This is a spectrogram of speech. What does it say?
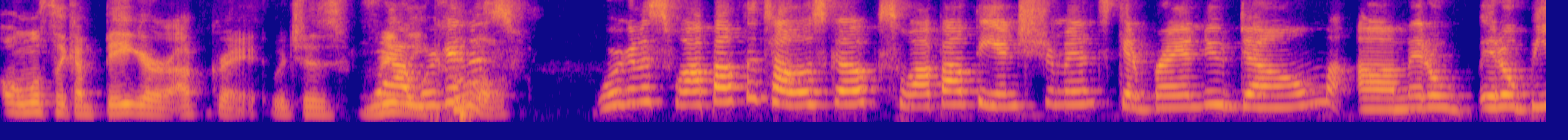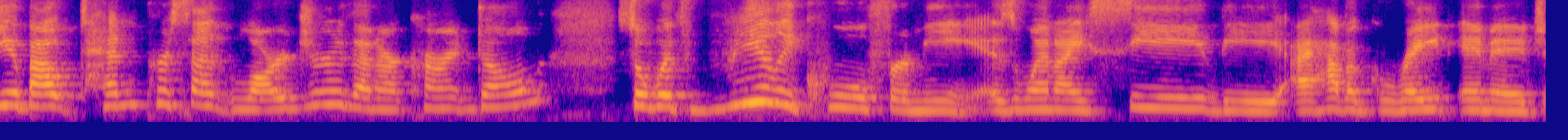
almost like a bigger upgrade, which is really yeah, we're cool. Gonna, we're going to swap out the telescope, swap out the instruments, get a brand new dome. Um, it'll it'll be about 10% larger than our current dome. So what's really cool for me is when I see the I have a great image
